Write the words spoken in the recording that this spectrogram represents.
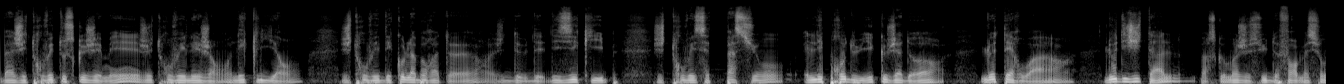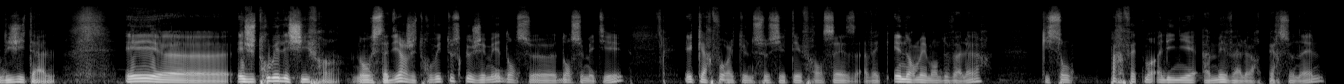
bah, j'ai trouvé tout ce que j'aimais. J'ai trouvé les gens, les clients, j'ai trouvé des collaborateurs, des équipes, j'ai trouvé cette passion, les produits que j'adore, le terroir, le digital, parce que moi je suis de formation digitale. Et, euh, et j'ai trouvé les chiffres. Donc, c'est-à-dire, j'ai trouvé tout ce que j'aimais dans ce, dans ce métier. Et Carrefour est une société française avec énormément de valeurs qui sont parfaitement alignées à mes valeurs personnelles.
